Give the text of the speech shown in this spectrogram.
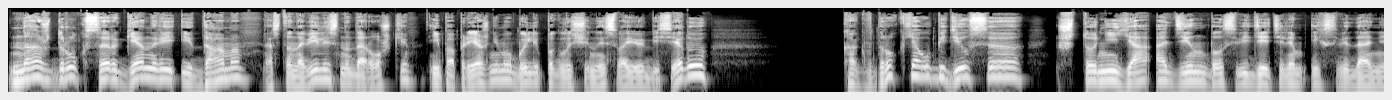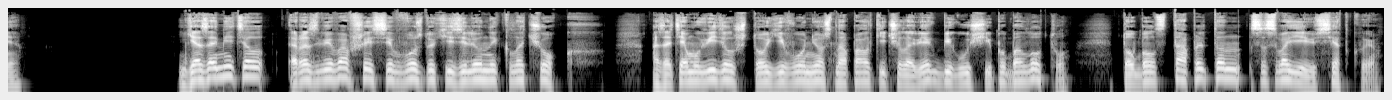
Наш друг сэр Генри и дама остановились на дорожке и по-прежнему были поглощены своей беседою, как вдруг я убедился что не я один был свидетелем их свидания. Я заметил развивавшийся в воздухе зеленый клочок, а затем увидел, что его нес на палке человек, бегущий по болоту. То был Стаплтон со своей сеткою.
